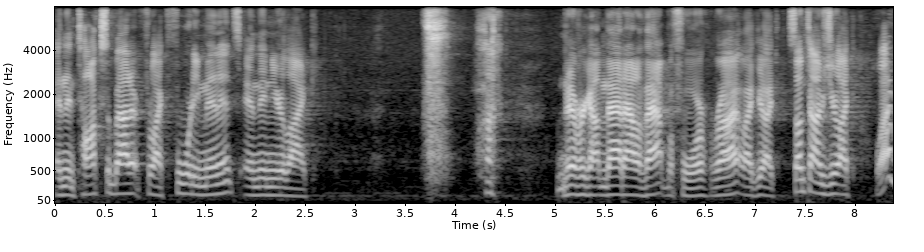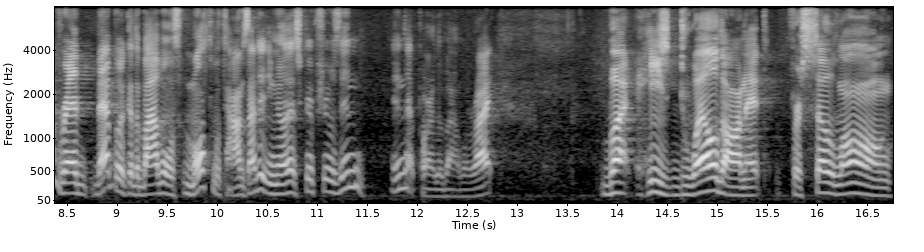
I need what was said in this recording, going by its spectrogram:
and then talks about it for like 40 minutes, and then you're like, never gotten that out of that before, right? Like you're like, sometimes you're like, well, I've read that book of the Bible multiple times. I didn't even know that scripture was in, in that part of the Bible, right? But he's dwelled on it for so long,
